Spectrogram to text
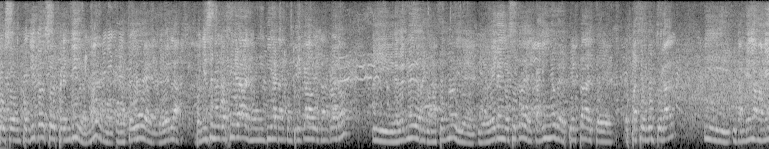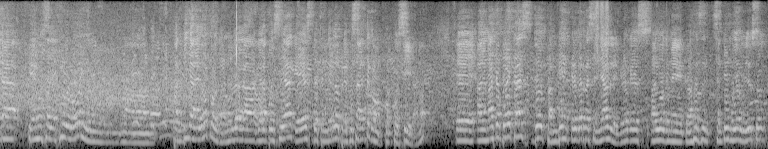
incluso un poquito sorprendido, ¿no? Como, como estoy de, de ver la buenísima acogida en un día tan complicado y tan raro y de vernos y de reconocernos y de, ver en nosotros el cariño que despierta este espacio cultural y, también la manera que hemos elegido hoy la, pandilla de locos del mundo de la, poesía, que es defenderlo precisamente con, poesía. ¿no? Eh, además de poetas, yo también creo que es reseñable, creo que es algo que me, que hace sentir muy orgulloso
